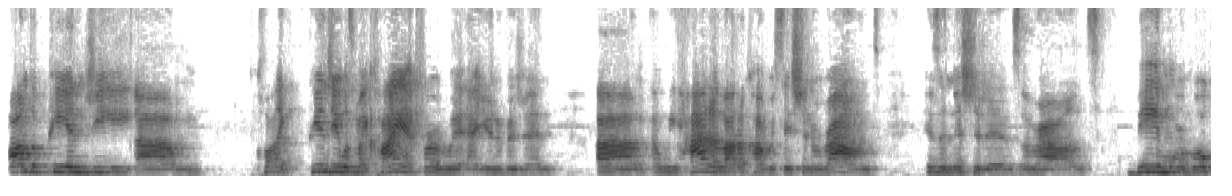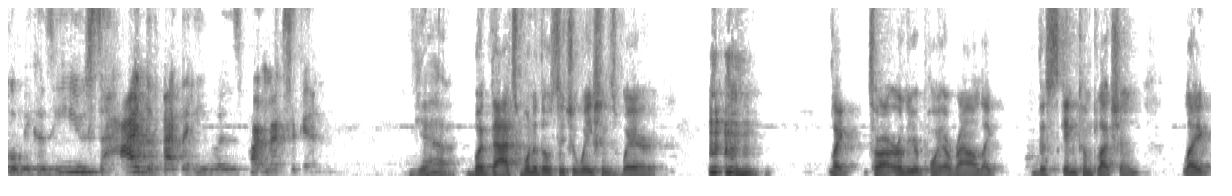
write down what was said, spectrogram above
on the P&G. Um, like P&G was my client for a bit at Univision, um, and we had a lot of conversation around his initiatives around being more vocal because he used to hide the fact that he was part Mexican. Yeah, but that's one of those situations where, like, to our earlier point around like the skin complexion, like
